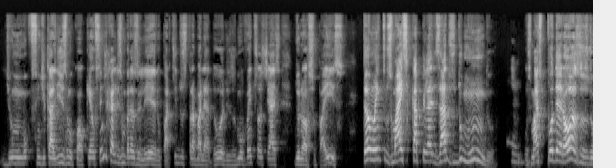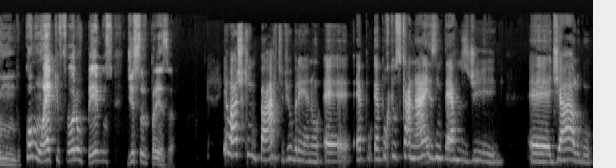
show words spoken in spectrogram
de um sindicalismo qualquer. O sindicalismo brasileiro, o Partido dos Trabalhadores, os movimentos sociais do nosso país estão entre os mais capilarizados do mundo, Sim. os mais poderosos do mundo. Como é que foram pegos de surpresa? Eu acho que, em parte, viu, Breno, é, é, é porque os canais internos de é, diálogo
